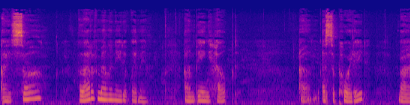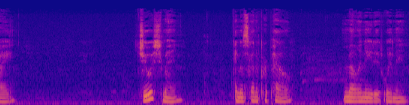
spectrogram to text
I saw a lot of melanated women um, being helped um, and supported by Jewish men, and it's going to propel melanated women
